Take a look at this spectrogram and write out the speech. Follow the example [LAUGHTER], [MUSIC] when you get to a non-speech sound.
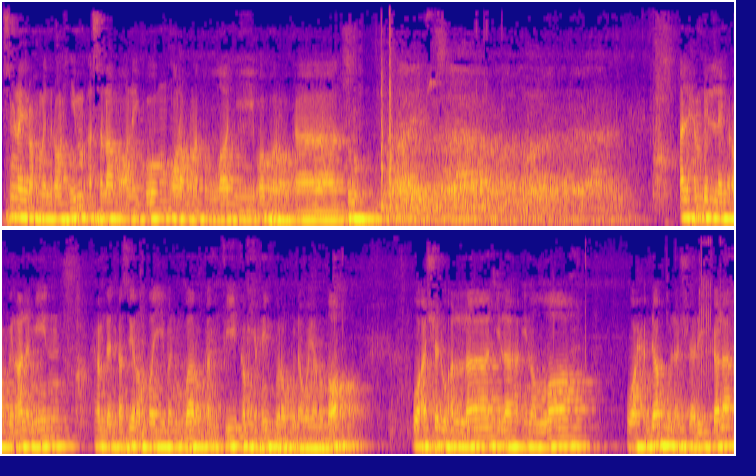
Bismillahirrahmanirrahim. Assalamualaikum warahmatullahi wabarakatuh. Alhamdulillahirrabbilalamin. Hamdan kasiran tayyiban mubarakan fi Kami yuhibbu rabbuna wa yardah. Wa ashadu an la ilaha illallah Wahdahu la syarikalah.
